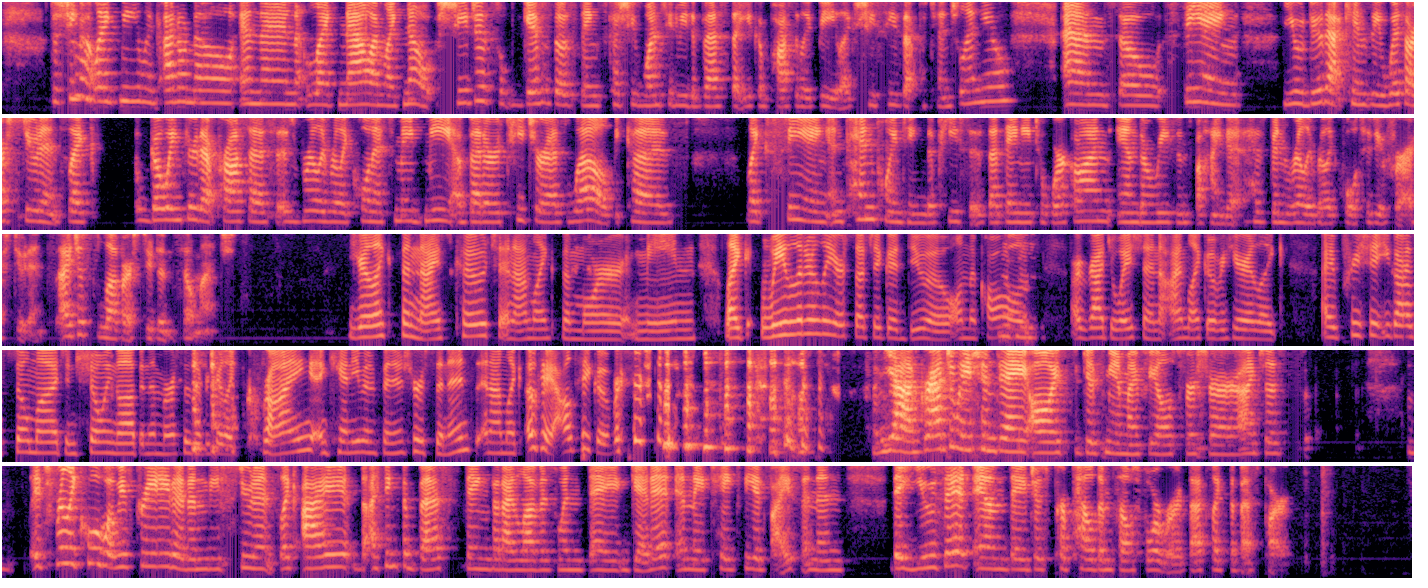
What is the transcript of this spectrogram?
does she not like me? Like, I don't know. And then, like, now I'm like, no, she just gives those things because she wants you to be the best that you can possibly be. Like, she sees that potential in you. And so, seeing you do that, Kinsey, with our students, like, going through that process is really, really cool. And it's made me a better teacher as well because like seeing and pinpointing the pieces that they need to work on and the reasons behind it has been really really cool to do for our students i just love our students so much you're like the nice coach and i'm like the more mean like we literally are such a good duo on the calls mm-hmm. our graduation i'm like over here like I appreciate you guys so much and showing up. And then Marisa's over here like crying and can't even finish her sentence. And I'm like, okay, I'll take over. yeah, graduation day always gets me in my feels for sure. I just it's really cool what we've created and these students like i i think the best thing that i love is when they get it and they take the advice and then they use it and they just propel themselves forward that's like the best part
